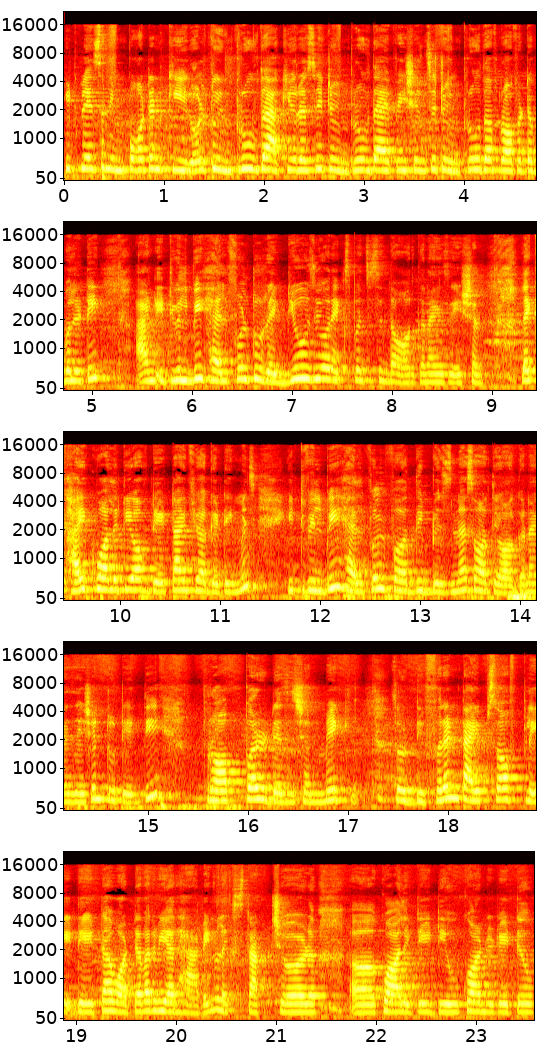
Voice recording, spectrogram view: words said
it plays an important key role to improve the accuracy to improve the efficiency to improve the profitability and it will be helpful to reduce your expenses in the organization. Like high quality of data if you are getting means it will be helpful for the business or the organization to take the proper decision making. So different types of play data whatever we are having like structured uh, qualitative quantitative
